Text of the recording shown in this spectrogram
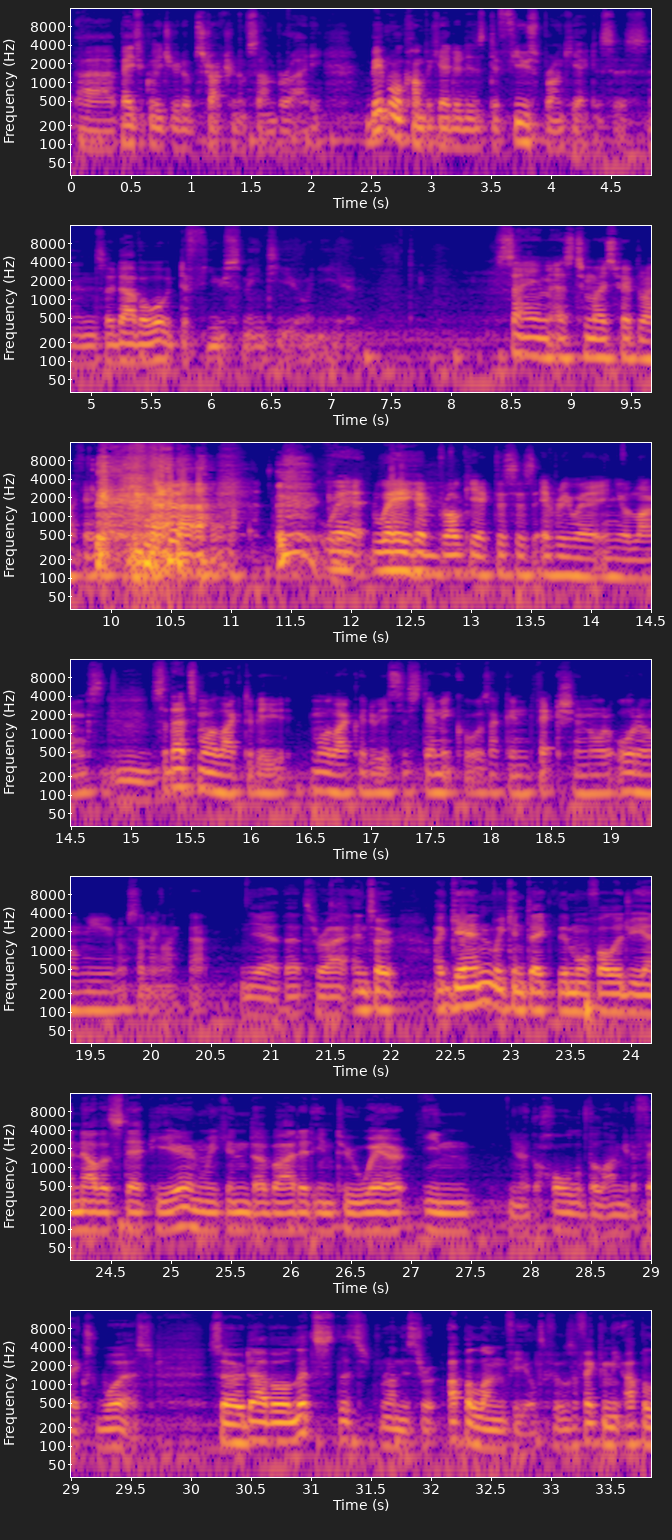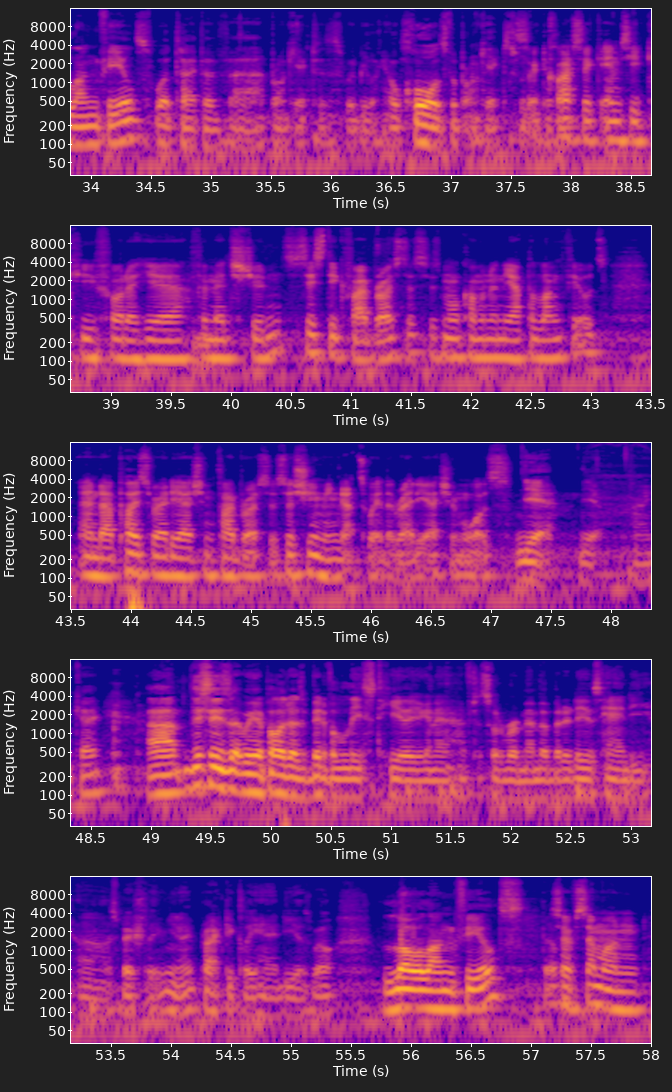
uh, basically due to obstruction of some variety. A bit more complicated is diffuse bronchiectasis. And so, Dava, what would diffuse mean to you when you hear it? Same as to most people, I think. where where you have bronchiectasis everywhere in your lungs. Mm. So that's more like to be more likely to be a systemic cause, like infection or autoimmune or something like that. Yeah, that's right. And so again, we can take the morphology another step here, and we can divide it into where in you know the whole of the lung it affects worse. So Davo, let's let's run this through upper lung fields. If it was affecting the upper lung fields, what type of uh, bronchiectasis would be looking, or cause for bronchiectasis? So would be talking classic MCQ fodder here for med students. Cystic fibrosis is more common in the upper lung fields, and uh, post-radiation fibrosis, assuming that's where the radiation was. Yeah, yeah. Okay. Um, this is, we apologize, a bit of a list here you're going to have to sort of remember, but it is handy, uh, especially, you know, practically handy as well. Lower lung fields. So if someone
